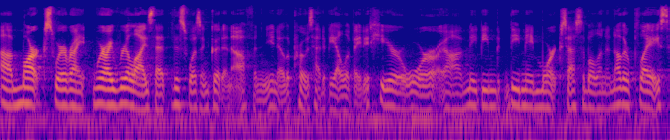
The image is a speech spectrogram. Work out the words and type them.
uh, marks where I where I realized that this wasn't good enough, and you know the prose had to be elevated here, or uh, maybe be made more accessible in another place.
